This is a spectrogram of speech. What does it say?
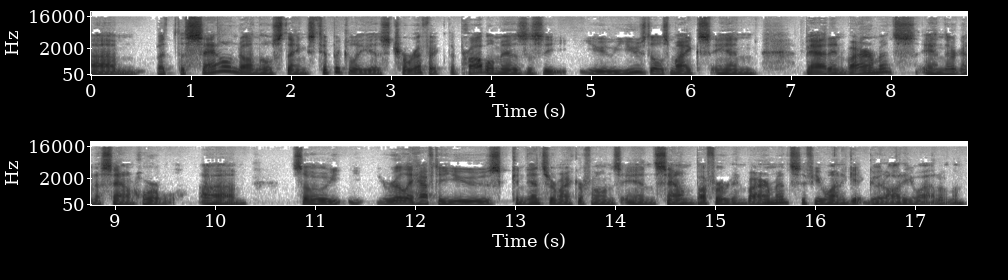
um, but the sound on those things typically is terrific. The problem is, is that you use those mics in bad environments, and they're going to sound horrible. Um, so you really have to use condenser microphones in sound buffered environments if you want to get good audio out of them.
